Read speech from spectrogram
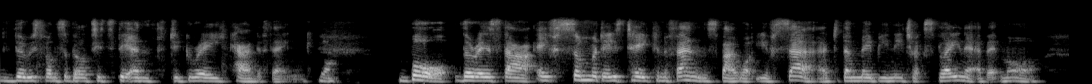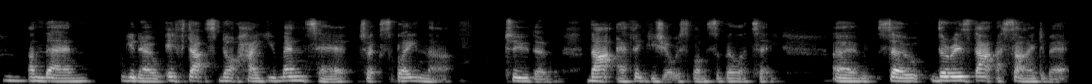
the responsibility to the nth degree kind of thing. Yeah. But there is that if somebody's taken offense by what you've said, then maybe you need to explain it a bit more. Mm. And then, you know, if that's not how you meant it, to explain that to them. That I think is your responsibility. Um, so there is that side of it.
